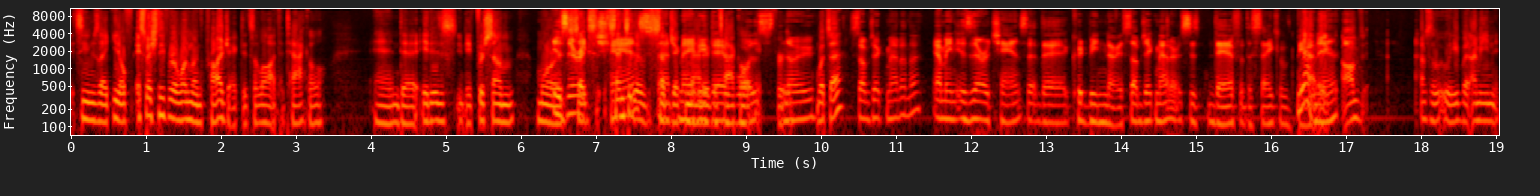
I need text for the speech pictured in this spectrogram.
it seems like you know especially for a one month project, it's a lot to tackle. And uh, it is for some more Is there a sex- sensitive chance that subject maybe matter to there tackle. was for, no what's that? subject matter though? I mean, is there a chance that there could be no subject matter? It's just there for the sake of being yeah, there. ob- absolutely. But I mean,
